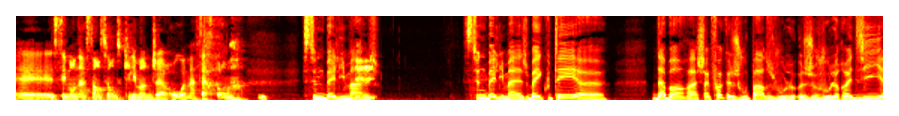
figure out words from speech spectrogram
Euh, c'est mon ascension du Kilimanjaro à ma façon. c'est une belle image. C'est une belle image. Ben écoutez, d'abord, à chaque fois que je vous parle, je vous, je vous le redis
